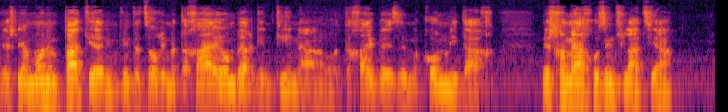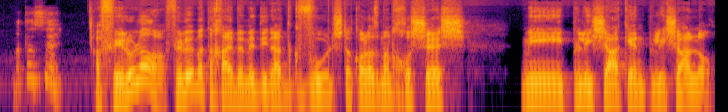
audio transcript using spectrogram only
יש לי המון אמפתיה, אני מבין את הצורך אם אתה חי היום בארגנטינה, או אתה חי באיזה מקום נידח, ויש לך 100% אינפלציה, מה תעשה? אפילו לא, אפילו אם אתה חי במדינת גבול, שאתה כל הזמן חושש מפלישה כן, פלישה לא.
